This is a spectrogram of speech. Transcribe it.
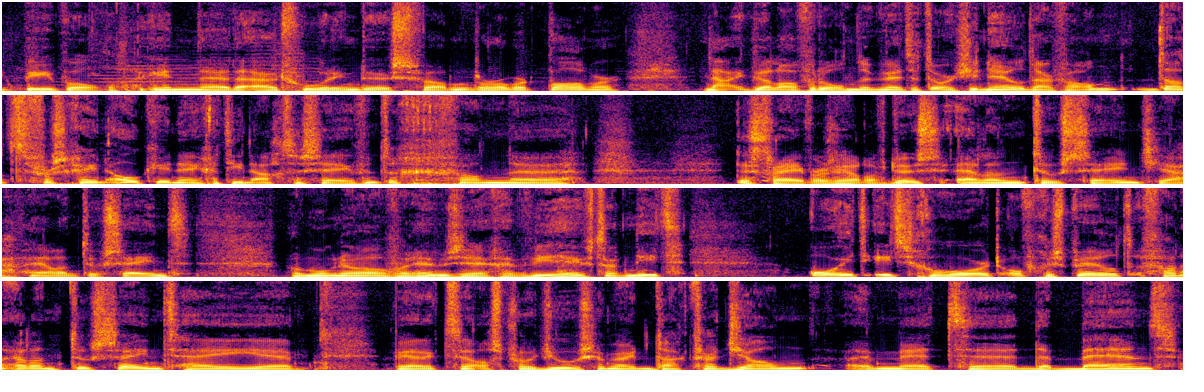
People in eh, de uitvoering dus van Robert Palmer. Nou, ik wil afronden met het origineel daarvan. Dat verscheen ook in 1978 van... Eh, de schrijver zelf dus, Alan Toussaint. Ja, Alan Toussaint, wat moet ik nou over hem zeggen? Wie heeft er niet ooit iets gehoord of gespeeld van Alan Toussaint. Hij eh, werkte als producer met Dr. John, met de band...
